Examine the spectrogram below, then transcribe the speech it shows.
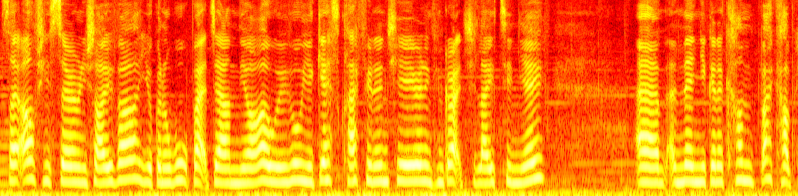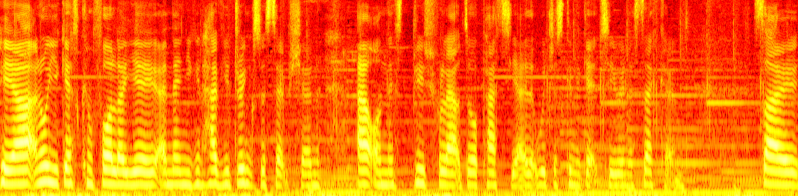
So after your ceremony's over, you're going to walk back down the aisle with all your guests clapping and cheering and congratulating you. Um, and then you're going to come back up here and all your guests can follow you and then you can have your drinks reception out on this beautiful outdoor patio that we're just going to get to in a second. So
